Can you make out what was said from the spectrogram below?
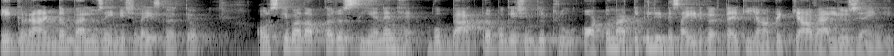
एक रैंडम वैल्यू से इनिशियलाइज करते हो और उसके बाद आपका जो सीएनएन है, वो बैक प्रपोगेशन के थ्रू ऑटोमेटिकली डिसाइड करता है कि यहाँ पे क्या वैल्यूज़ जाएँगी।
